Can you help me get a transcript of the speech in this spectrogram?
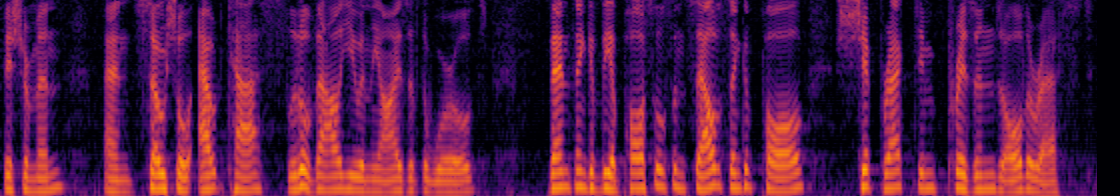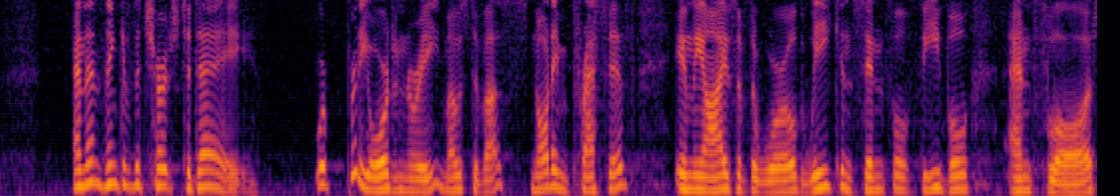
fishermen and social outcasts, little value in the eyes of the world. Then think of the apostles themselves, think of Paul shipwrecked, imprisoned, all the rest. And then think of the church today. We're pretty ordinary, most of us, not impressive in the eyes of the world, weak and sinful, feeble and flawed.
